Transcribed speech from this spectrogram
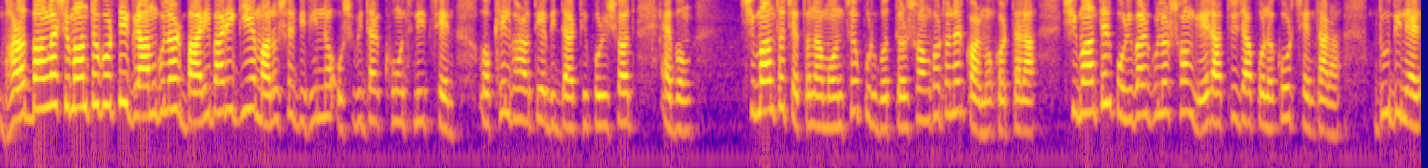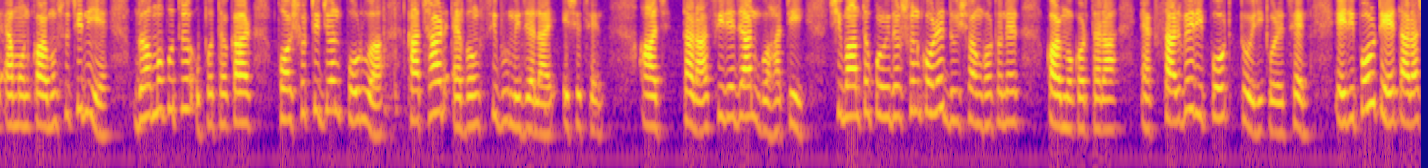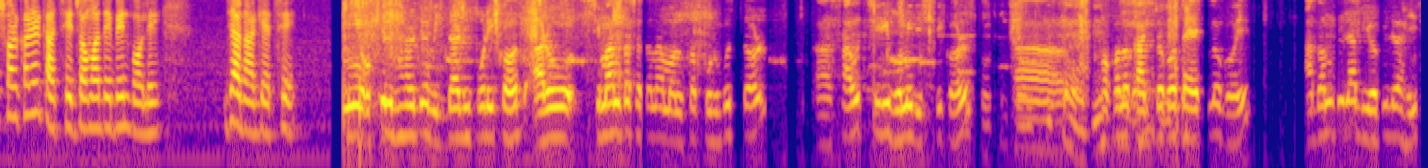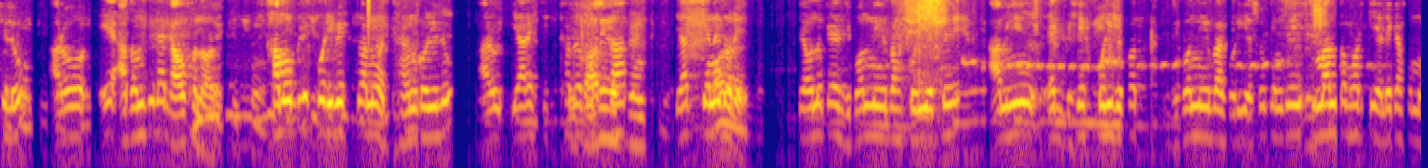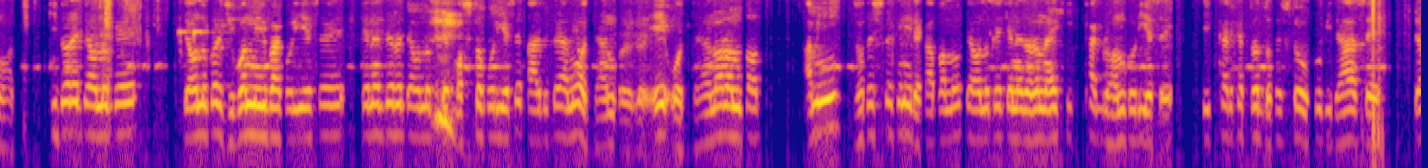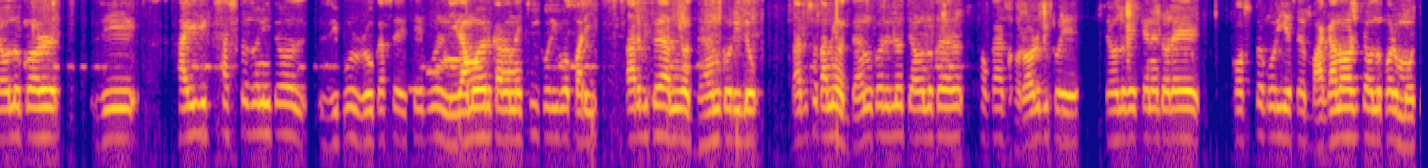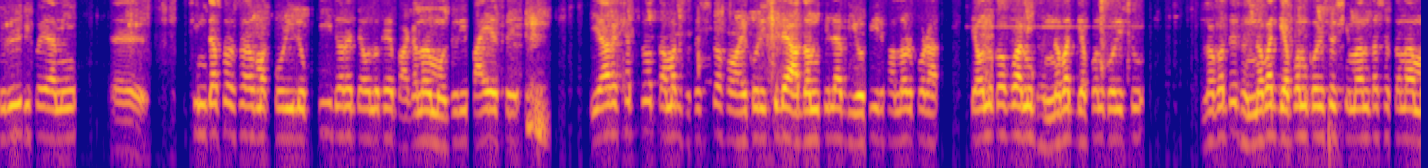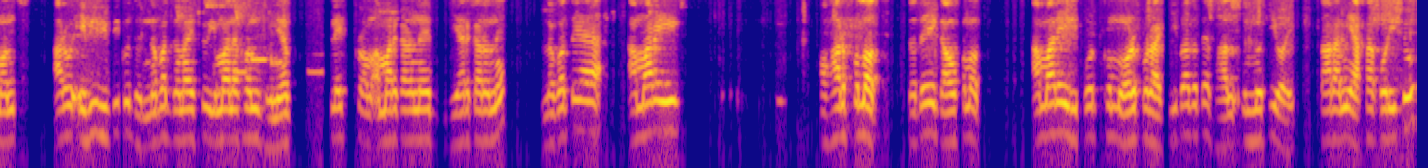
ভারত বাংলা সীমান্তবর্তী গ্রামগুলোর বাড়ি বাড়ি গিয়ে মানুষের বিভিন্ন অসুবিধার খোঁজ নিচ্ছেন অখিল ভারতীয় বিদ্যার্থী পরিষদ এবং সীমান্ত চেতনা মঞ্চ পূর্বোত্তর সংগঠনের কর্মকর্তারা। সীমান্তের পরিবারগুলোর সঙ্গে রাত্রি যাপনও করছেন তারা। দুদিনের এমন কর্মসূচি নিয়ে ব্রহ্মপুত্র উপত্যকার পঁয়ষট্টি জন পড়ুয়া কাছাড় এবং শ্রীভূমি জেলায় এসেছেন। আজ তারা ফিরে যান গুয়াহাটি। সীমান্ত পরিদর্শন করে দুই সংগঠনের কর্মকর্তারা এক সার্ভে রিপোর্ট তৈরি করেছেন। এই রিপোর্টে তারা সরকারের কাছে জমা দেবেন বলে জানা গেছে। আমি অখিল ভাৰতীয় বিদ্যাৰ্থী পৰিষদ আৰু সীমান্ত চেতনা মঞ্চ পূৰ্বোত্তৰ আহ, চাউথ শ্ৰীভূমি ডিষ্ট্ৰিক্টৰ সকলো কাৰ্যকৰ্তা একলগ হৈ আদমটিলা বিয়পি লৈ আহিছিলোঁ আৰু এই আদমটিলা গাঁওখনৰ সামগ্ৰিক পৰিৱেশটো আমি অধ্যয়ন কৰিলোঁ আৰু ইয়াৰ শিক্ষা ব্যৱস্থা ইয়াত কেনেদৰে তেওঁলোকে জীৱন নিৰ্বাহ কৰি আছে আমি এক বিশেষ পৰিৱেশত জীৱন নিৰ্বাহ কৰি আছোঁ কিন্তু এই সীমান্তৱৰ্তী এলেকাসমূহত কিদৰে তেওঁলোকে তেওঁলোকৰ জীৱন নিৰ্বাহ কৰি আছে কেনেদৰে তেওঁলোকে কষ্ট কৰি আছে তাৰ বিষয়ে আমি অধ্যয়ন কৰিলোঁ। এই অধ্যয়নৰ অন্তত আমি যথেষ্টখিনি দেখা পালোঁ। তেওঁলোকে কেনেধৰণে শিক্ষা গ্ৰহণ কৰি আছে শিক্ষাৰ ক্ষেত্ৰত যথেষ্ট অসুবিধা আছে। তেওঁলোকৰ যি শাৰীৰিক স্বাস্থ্যজনিত যিবোৰ ৰোগ আছে সেইবোৰ নিৰাময়ৰ কাৰণে কি কৰিব পাৰি তাৰ বিষয়ে আমি অধ্যয়ন কৰিলোঁ। তাৰপিছত আমি অধ্যয়ন কৰিলোঁ তেওঁলোকে থকা ঘৰৰ বিষয়ে তেওঁলোকে কেনেদৰে কষ্ট কৰি আছে বাগানৰ তেওঁলোকৰ মজুৰিৰ বিষয়ে আমি চিন্তা চৰ্চা আমাক কৰিলোঁ কিদৰে তেওঁলোকে বাগানৰ মজুৰি পাই আছে। ইয়াৰ ক্ষেত্ৰত আমাক যথেষ্ট সহায় কৰিছিলে আদমটিলা বিয়পিৰ ফালৰ পৰা। তেওঁলোককো আমি ধন্যবাদ জ্ঞাপন কৰিছোঁ। লগতে ধন্যবাদ জ্ঞাপন কৰিছোঁ সীমান্ত চেতনা মঞ্চ আৰু এ বি ভি পিকো ধন্যবাদ জনাইছোঁ। ইমান এখন ধুনীয়া প্লেটফৰ্ম আমাৰ কাৰণে দিয়াৰ কাৰণে। লগতে আমাৰ এই অহাৰ ফলত যাতে এই গাঁওখনত আমাৰ এই ৰিপৰ্টসমূহৰ পৰা কিবা যাতে ভাল উন্নতি হয় তাৰ আমি আশা কৰিছোঁ।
